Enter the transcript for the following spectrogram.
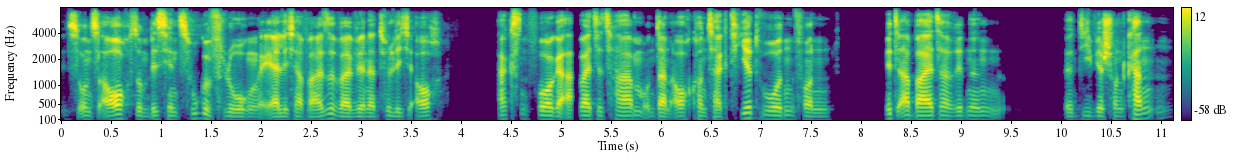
ist uns auch so ein bisschen zugeflogen, ehrlicherweise, weil wir natürlich auch Praxen vorgearbeitet haben und dann auch kontaktiert wurden von Mitarbeiterinnen, äh, die wir schon kannten.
